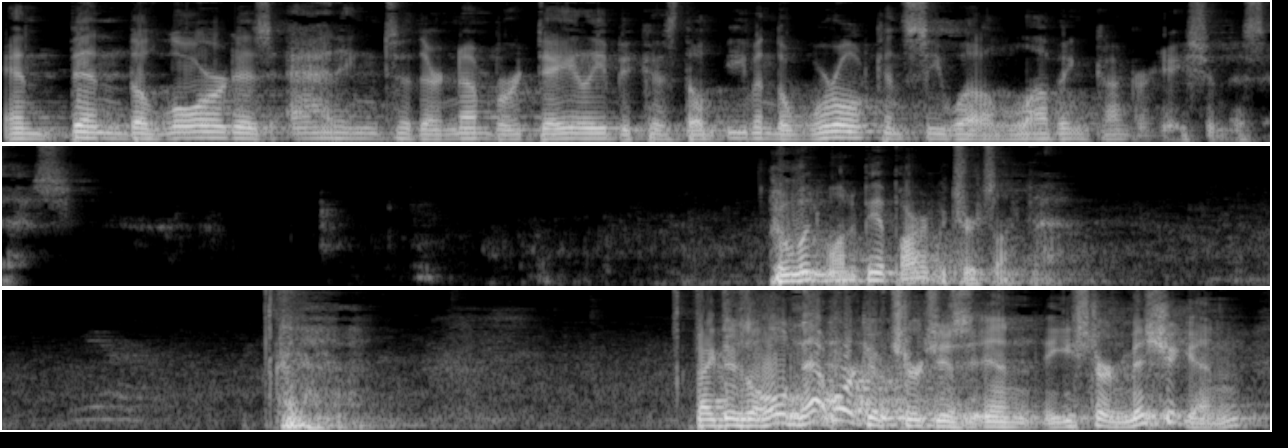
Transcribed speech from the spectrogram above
And then the Lord is adding to their number daily because the, even the world can see what a loving congregation this is. Who wouldn't want to be a part of a church like that? in fact, there's a whole network of churches in eastern Michigan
